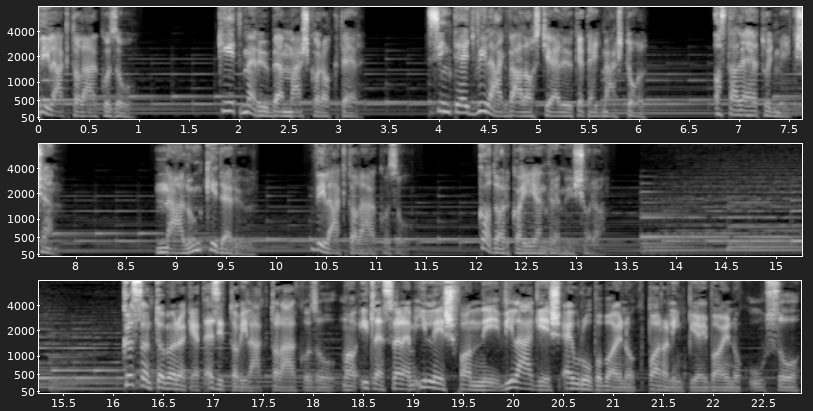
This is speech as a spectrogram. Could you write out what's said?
Világtalálkozó. Két merőben más karakter. Szinte egy világ választja el őket egymástól. Aztán lehet, hogy mégsem. Nálunk kiderül. Világtalálkozó. Kadarkai Endre műsora. Köszöntöm Önöket, ez itt a világtalálkozó. Ma itt lesz velem Illés Fanni, világ- és Európa-bajnok, paralimpiai bajnok úszó.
